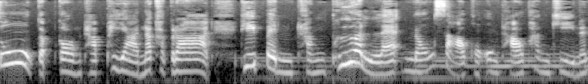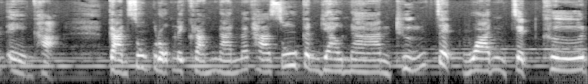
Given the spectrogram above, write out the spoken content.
สู้กับกองทัพพญานาคราช ที่เป็นทั้งเพื่อนและน้องสาวขององค์เท้าพังคีนั่นเองค่ะ การสู้รบในครั้งนั้นนะคะ สู้กันยาวนานถึง 7 วัน 7 คืน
